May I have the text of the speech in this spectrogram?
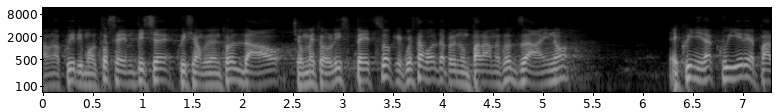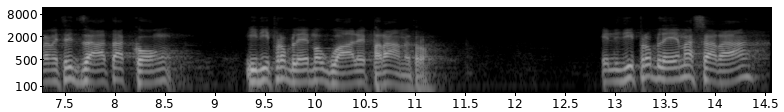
a una query molto semplice, qui siamo dentro il DAO, c'è un metodo lispezzo che questa volta prende un parametro zaino e quindi la query è parametrizzata con id problema uguale parametro. E l'id problema sarà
